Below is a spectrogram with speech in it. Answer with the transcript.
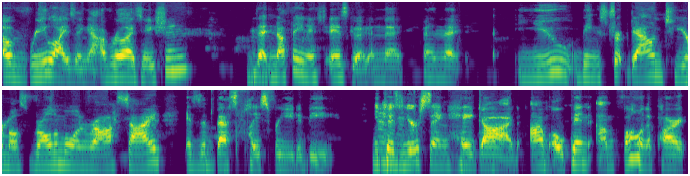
of realizing of realization that mm-hmm. nothing nothingness is good and that and that you being stripped down to your most vulnerable and raw side is the best place for you to be because Mhm. you're saying hey god i'm open i'm falling apart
